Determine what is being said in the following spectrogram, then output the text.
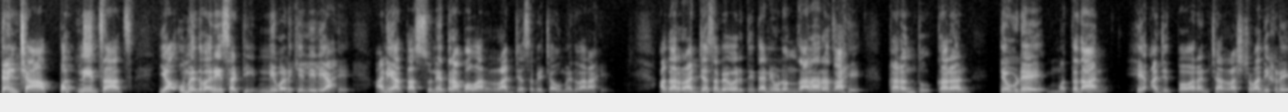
त्यांच्या पत्नीचाच या उमेदवारीसाठी निवड केलेली आहे. आणि आता सुनेत्रा पवार राज्यसभेच्या उमेदवार आहे. आता राज्यसभेवरती त्या निवडून जाणारच आहे. कारण तू कारण तेवढे मतदान हे अजित पवारांच्या राष्ट्रवादीकडे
